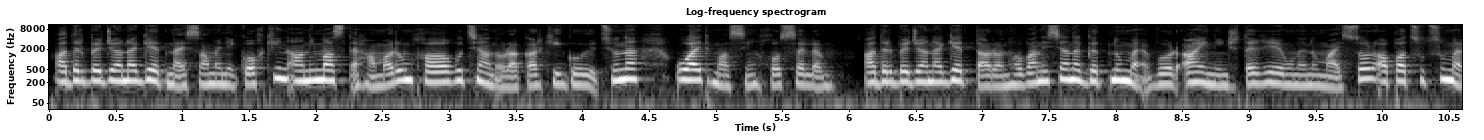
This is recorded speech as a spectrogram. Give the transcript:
Ադրբեջանագետն այս ամենի կողքին անիմաստ է համարում խաղաղության օրակարգի գոյությունը ու այդ մասին խոսելը։ Ադրբեջանագետ Տարոն Հովանիսյանը գտնում է, որ այն ինչ տեղի է ունենում այսօր, ապացուցում է,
